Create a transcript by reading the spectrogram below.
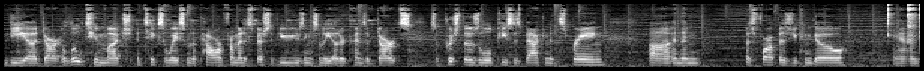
the uh, dart a little too much and takes away some of the power from it, especially if you're using some of the other kinds of darts. So push those little pieces back into the spring uh, and then as far up as you can go and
